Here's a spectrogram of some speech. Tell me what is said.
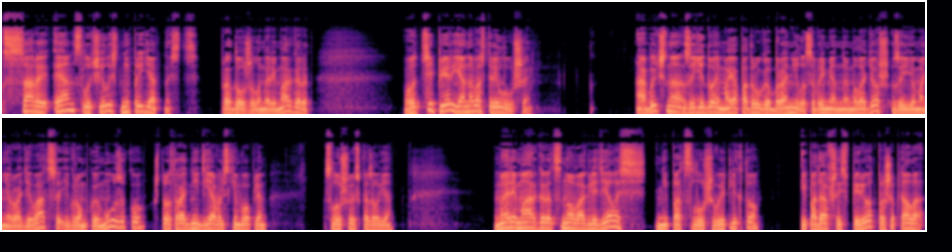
С Сарой Энн случилась неприятность продолжила Мэри Маргарет. Вот теперь я навострил уши. Обычно за едой моя подруга бронила современную молодежь за ее манеру одеваться и громкую музыку, что сродни дьявольским воплям. «Слушаю», — сказал я. Мэри Маргарет снова огляделась, не подслушивает ли кто, и, подавшись вперед, прошептала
